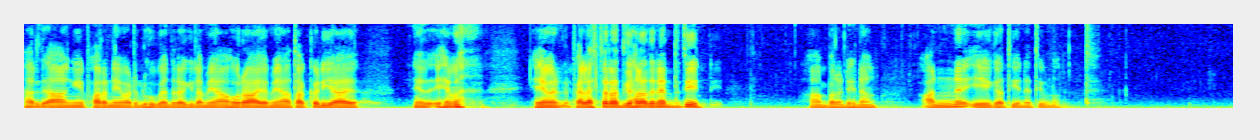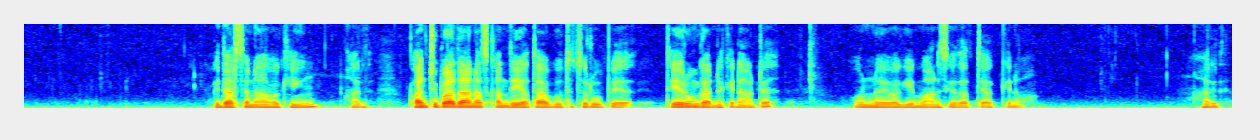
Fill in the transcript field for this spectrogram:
හරි ආගේ පරණයවට ලුහු බැඳලා කියලා මෙයා හොරාය මෙයා තක්කඩියාය එහෙම එහෙම පැලස්තරත් ගහලාද නැද්ද තින් ආම් බලට එනම් අන්න ඒ ගතිය නැති වුණොත්. විදර්ශනාවකින් පංචුපාදානස්කන්දේ යථභූත ස්වරූපය තේරුම් ගන්න කෙනාට ඔන්න ඔය වගේ මානසික තත්ත්වයක් කෙනවා හරි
